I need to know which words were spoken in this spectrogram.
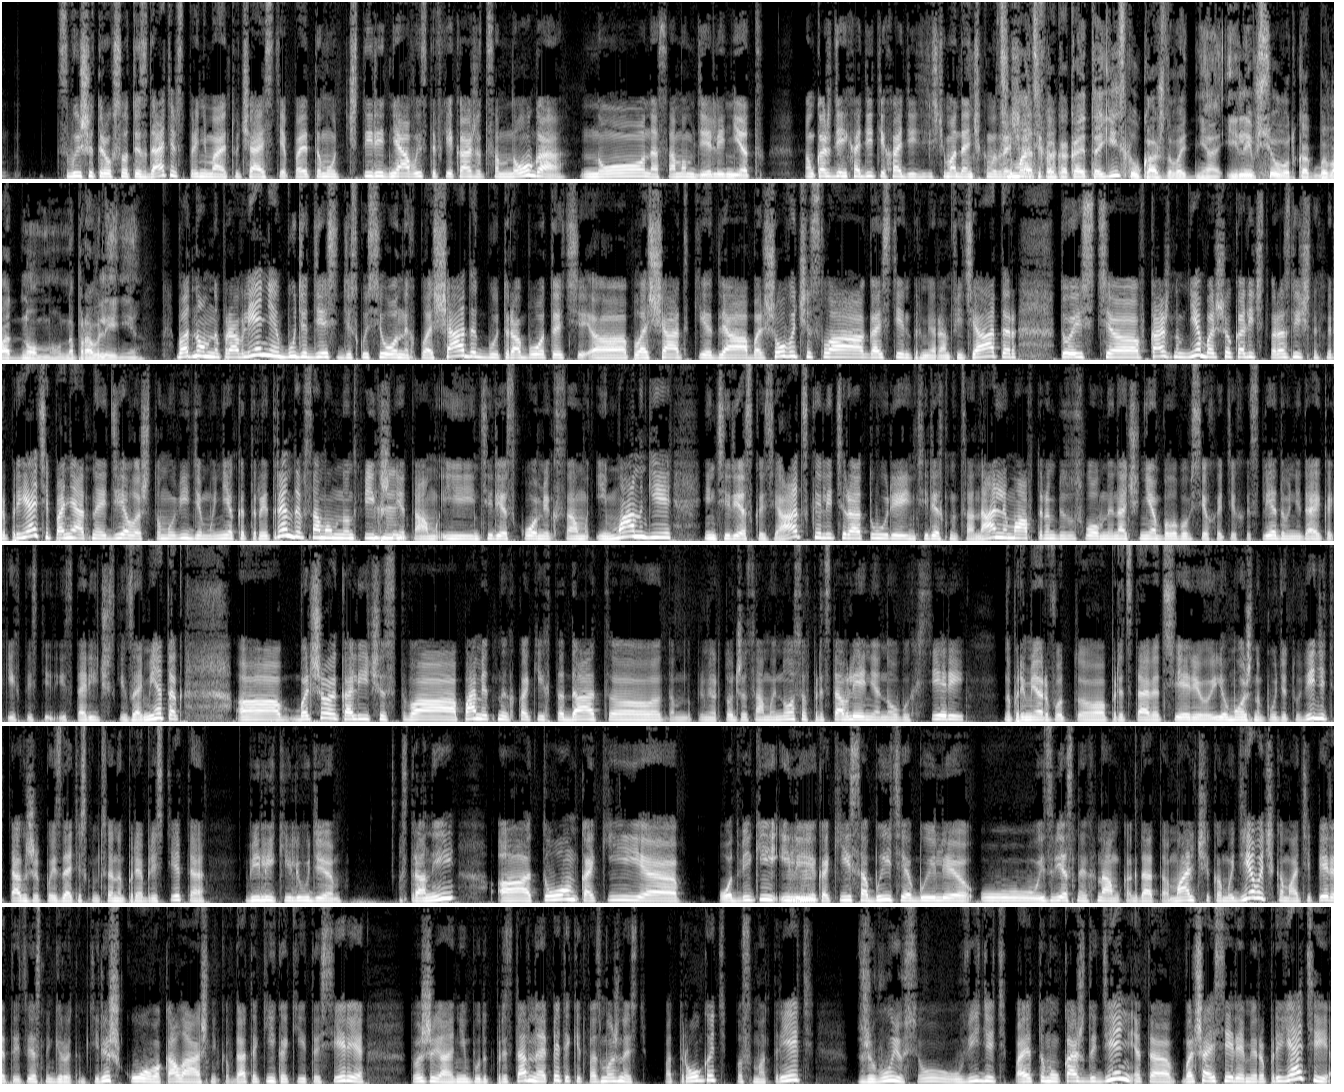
свыше 300 издательств принимают участие, поэтому 4 дня выставки кажется много, но на самом деле нет. Там каждый день ходить и ходить, с чемоданчиком возвращаться. Тематика какая-то есть у каждого дня? Или все вот как бы в одном направлении? В одном направлении будет 10 дискуссионных площадок, будут работать э, площадки для большого числа гостей, например, амфитеатр. То есть э, в каждом дне большое количество различных мероприятий. Понятное дело, что мы видим и некоторые тренды в самом нонфикшне, там и интерес к комиксам и манги, интерес к азиатской литературе, интерес к национальным авторам, безусловно, иначе не было бы всех этих исследований, да, и каких-то исторических заметок. А, Большое количество памятных каких-то дат, э, там, например, тот же самый Носов, представление новых серий, Например, вот э, представят серию, ее можно будет увидеть, и также по издательским ценам приобрести. Это великие люди страны, о том, какие подвиги или какие события были у известных нам когда-то мальчикам и девочкам, а теперь это известный герой, там, Терешкова, Калашников, да, такие какие-то серии, тоже они будут представлены. Опять-таки, это возможность потрогать, посмотреть, вживую все увидеть. Поэтому каждый день это большая серия мероприятий,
